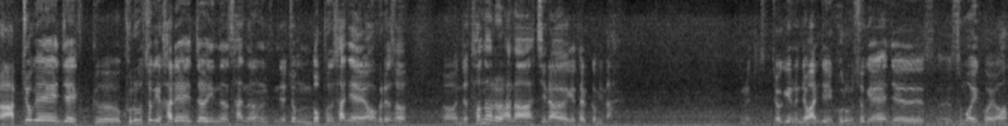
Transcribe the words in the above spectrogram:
저 앞쪽에 이제 그 구름 속에 가려져 있는 산은 이제 좀 높은 산이에요. 그래서 어 이제 터널을 하나 지나가게 될 겁니다. 저기는 이제 완전히 구름 속에 이제 숨어 있고요.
